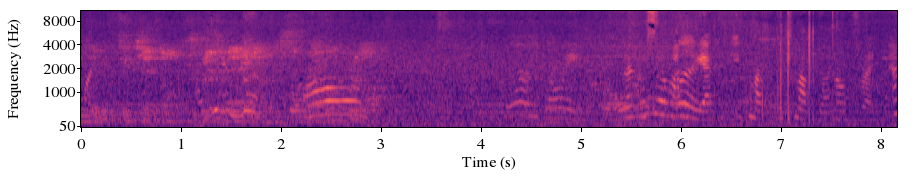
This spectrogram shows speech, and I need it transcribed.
one. Oh, Where are you going? I'm so hungry. I much. could eat, Mac eat McDonald's right now.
